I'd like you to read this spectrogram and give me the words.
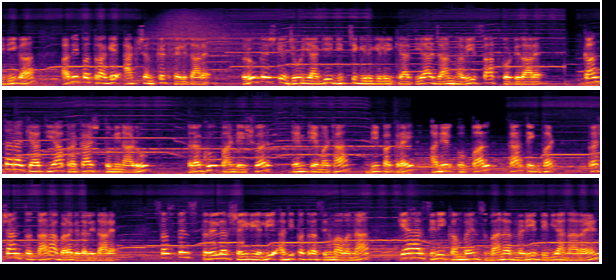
ಇದೀಗ ಅಧಿಪತ್ರಗೆ ಆಕ್ಷನ್ ಕಟ್ ಹೇಳಿದ್ದಾರೆ. ರೂಪೇಶ್ಗೆ ಜೋಡಿಯಾಗಿ ಗಿಚ್ಚಿ ಗಿಲಿಗಿಲಿ ಖ್ಯಾತಿಯ ಜಾಹ್ನವಿ ಸಾಥ್ ಕೊಟ್ಟಿದ್ದಾರೆ. ಕಾಂತಾರ ಖ್ಯಾತಿಯ ಪ್ರಕಾಶ್ ತುಮಿನಾಡು ರಘು ಪಾಂಡೇಶ್ವರ್, ಎಂಕೆ ಮಠ, ದೀಪಕ್ ರೈ, ಅನಿಲ್ ಉಪ್ಪಾಲ್, ಕಾರ್ತಿಕ್ ಭಟ್, ಪ್ರಶಾಂತ್ ತಾರಾ ಬಳಗದಲ್ಲಿದ್ದಾರೆ. ಸಸ್ಪೆನ್ಸ್ ಥ್ರಿಲ್ಲರ್ ಶೈಲಿಯಲ್ಲಿ ಅಧಿಪತ್ರ ಸಿನಿಮಾವನ್ನ ಕೆಆರ್ ಸಿನಿ ಕಂಬೈನ್ಸ್ ಬ್ಯಾನರ್ ನಡಿ ದಿವ್ಯಾ ನಾರಾಯಣ್,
